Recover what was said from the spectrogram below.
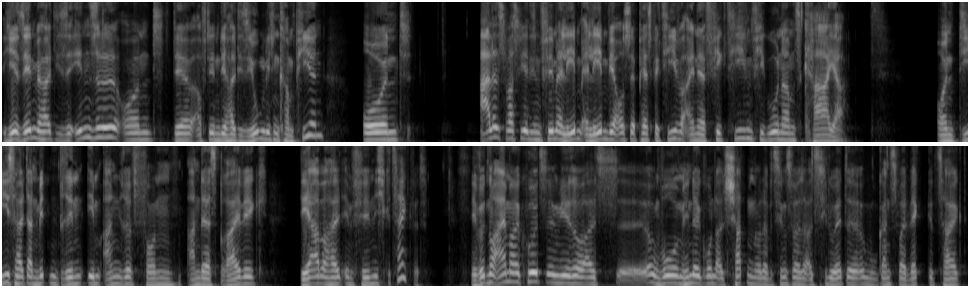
hier sehen wir halt diese Insel und der, auf denen die halt diese Jugendlichen kampieren. Und alles, was wir in diesem Film erleben, erleben wir aus der Perspektive einer fiktiven Figur namens Kaya. Und die ist halt dann mittendrin im Angriff von Anders Breivik, der aber halt im Film nicht gezeigt wird. Der wird nur einmal kurz irgendwie so als äh, irgendwo im Hintergrund als Schatten oder beziehungsweise als Silhouette irgendwo ganz weit weg gezeigt.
